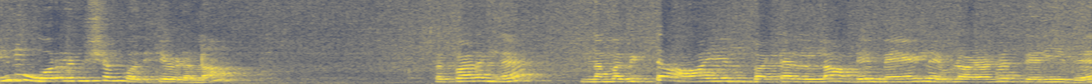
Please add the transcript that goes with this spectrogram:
இன்னும் ஒரு நிமிஷம் கொதிக்க விடலாம். இப்போ பாருங்கள் நம்ம விட்ட ஆயில் பட்டர் எல்லாம் அப்படியே மேலே எவ்வளோ அழகாக தெரியுது.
